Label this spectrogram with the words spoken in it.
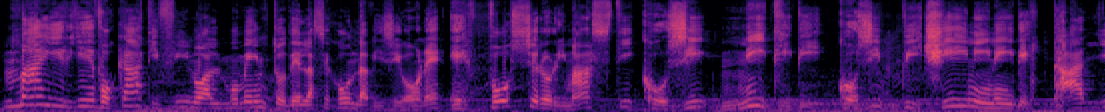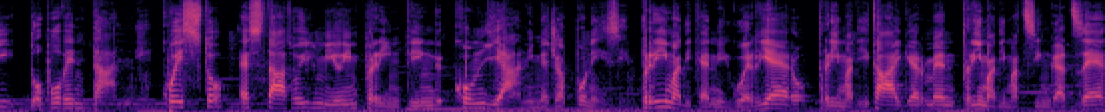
mai rievocati fino al momento della seconda visione e fossero rimasti così nitidi, così vicini nei dettagli dopo vent'anni. Questo è stato il mio imprinting con gli anime giapponesi. Prima di Kenny il Guerriero, prima di Tigerman, prima di Mazinga Z,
